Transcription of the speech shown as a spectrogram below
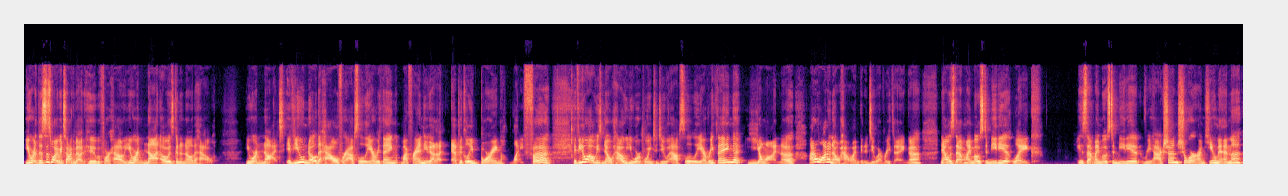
You are this is why we talk about who before how. You are not always going to know the how. You are not. If you know the how for absolutely everything, my friend, you got an epically boring life. Uh, if you always know how you are going to do absolutely everything, yawn. Uh, I don't want to know how I'm going to do everything. Uh, now, is that my most immediate, like, is that my most immediate reaction? Sure, I'm human.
